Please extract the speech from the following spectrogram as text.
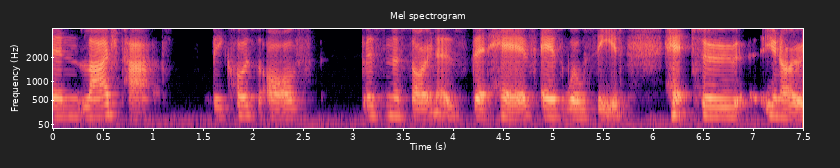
in large part because of business owners that have, as Will said, had to, you know,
